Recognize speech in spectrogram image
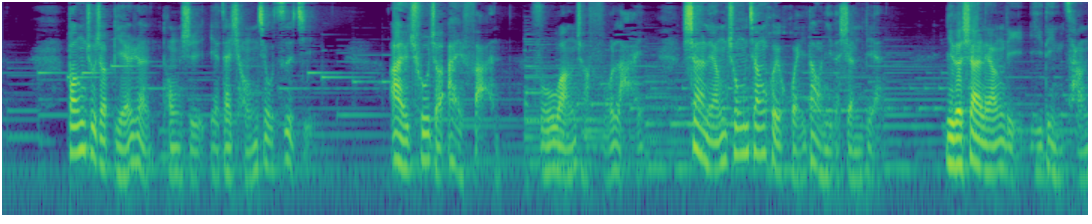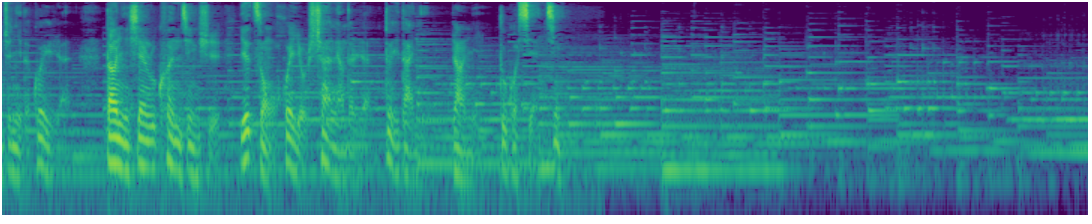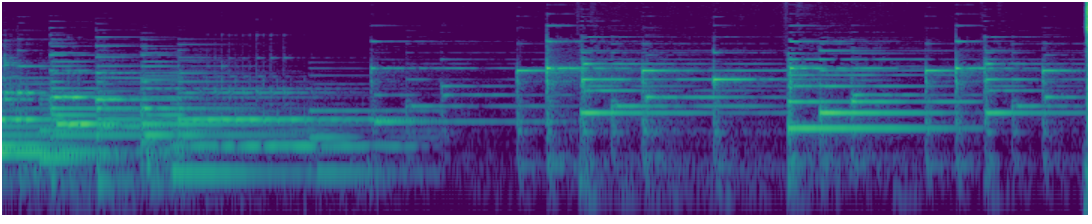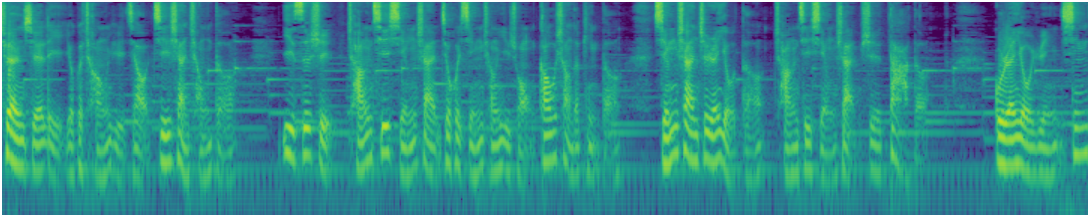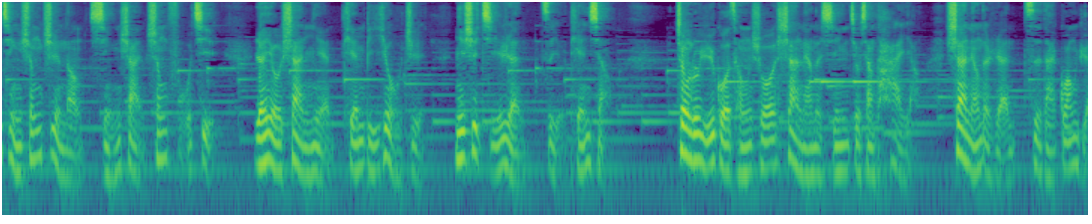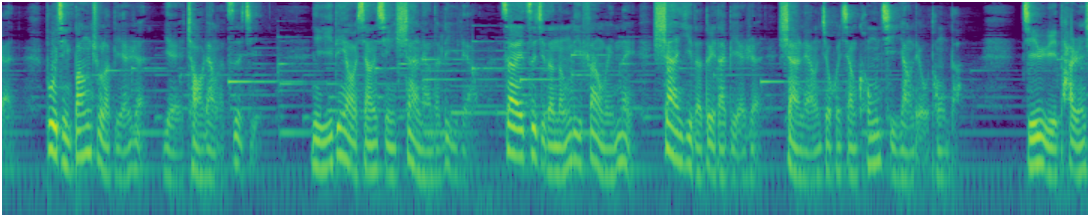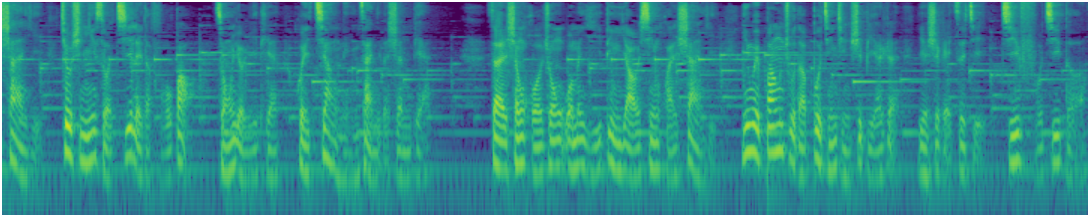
帮助着别人，同时也在成就自己。爱出者爱返，福往者福来。善良终将会回到你的身边。你的善良里一定藏着你的贵人。当你陷入困境时，也总会有善良的人对待你，让你度过险境。劝学里有个成语叫“积善成德”，意思是长期行善就会形成一种高尚的品德。行善之人有德，长期行善是大德。古人有云：“心静生智能，行善生福气。”人有善念，天必佑之。你是吉人，自有天相。正如雨果曾说：“善良的心就像太阳，善良的人自带光源。”不仅帮助了别人，也照亮了自己。你一定要相信善良的力量，在自己的能力范围内，善意的对待别人，善良就会像空气一样流通的。给予他人善意，就是你所积累的福报，总有一天会降临在你的身边。在生活中，我们一定要心怀善意，因为帮助的不仅仅是别人，也是给自己积福积德。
